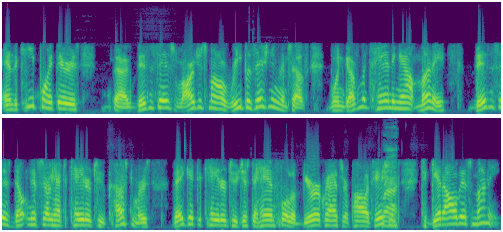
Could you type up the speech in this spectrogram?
And the key point there is uh, businesses, large and small, repositioning themselves. When government's handing out money, businesses don't necessarily have to cater to customers. They get to cater to just a handful of bureaucrats or politicians right. to get all this money.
